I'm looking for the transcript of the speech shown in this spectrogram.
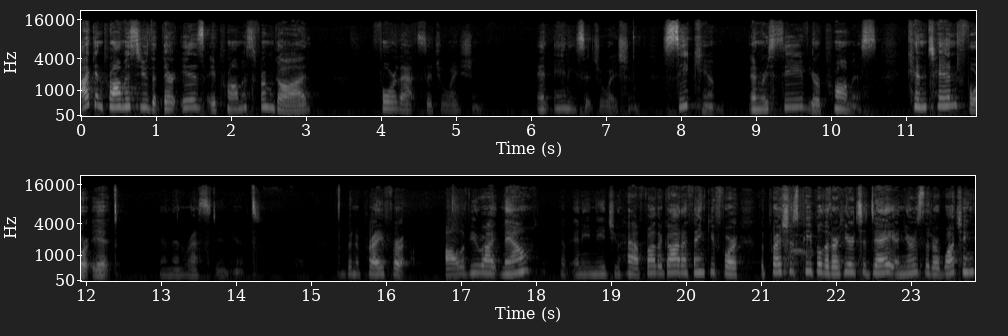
I can promise you that there is a promise from God for that situation in any situation. Seek Him and receive your promise. Contend for it and then rest in it. I'm going to pray for all of you right now, of any needs you have. Father God, I thank you for the precious people that are here today and yours that are watching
